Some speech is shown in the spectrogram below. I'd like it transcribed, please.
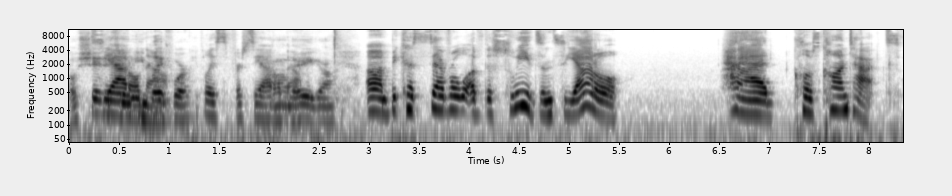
Oh shit! Seattle now. he play for. He plays for Seattle Oh, now. there you go. um, because several of the Swedes in Seattle had close contacts,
